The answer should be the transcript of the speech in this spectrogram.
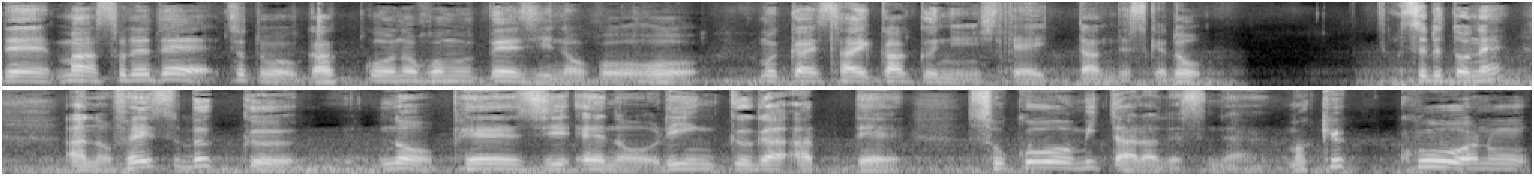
で、まあそれでちょっと学校のホームページの方をもう一回再確認していったんですけど、するとね、あの、Facebook のページへのリンクがあって、そこを見たらですね、まあ結構あの、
